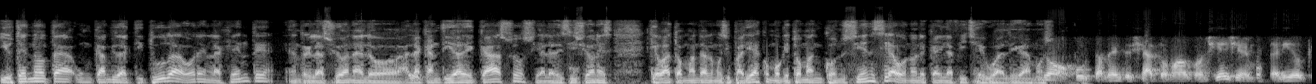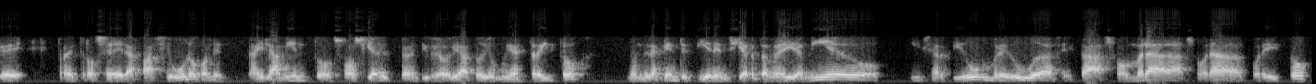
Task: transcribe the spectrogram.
¿Y usted nota un cambio de actitud ahora en la gente en relación a, lo, a la cantidad de casos y a las decisiones que va tomando la municipalidad? ¿Como que toman conciencia o no le cae la ficha igual, digamos? No, justamente se ha tomado conciencia, hemos tenido que retroceder a fase 1 con el aislamiento social preventivo y obligatorio muy estricto, donde la gente tiene en cierta medida miedo, incertidumbre, dudas, está asombrada, azorada por esto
